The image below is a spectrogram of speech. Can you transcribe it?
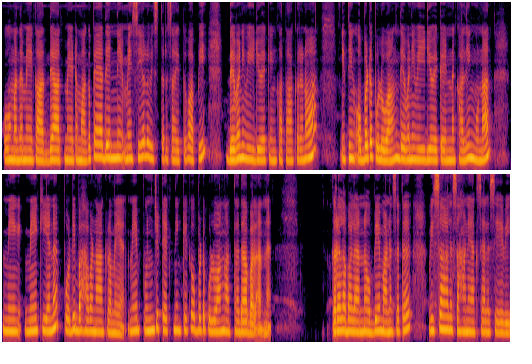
කොහොමද මේක අධ්‍යාත්මයට මඟ පෑදෙන්නේ? මේ සියලු විස්තර සහිතව අපි දෙවනි වීඩියෝ එකෙන් කතා කරනවා. ඉතින් ඔබට පුළුවන් දෙවනි වීඩියෝ එක එන්න කලින් උනත් මේ මේ කියන පොඩි භාවනා ක්‍රමය මේ පුංචි ටෙක්නික් එක ඔබට පුළුවන් අත්හදා බලන්න. කරලා බලන්න ඔබේ මනසට විශාල සහනයක් සැලසේවි.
